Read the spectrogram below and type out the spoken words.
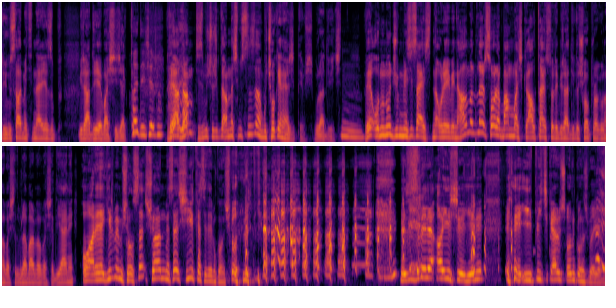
duygusal metinler yazıp bir radyoya başlayacaktım. Hadi canım. Ve adam siz bu çocukla anlaşmışsınız ama bu çok enerjik demiş bu radyo için. Ve onun o cümlesi sayesinde oraya beni almadılar. Sonra bambaşka 6 ay sonra bir radyoda show programına başladım. Rabarba başladı. Yani o araya girmemiş olsa şu an mesela şiir kasetlerimi konuşuyor olabilirdik. Mesut Süreyle Ay Işığı yeni EP çıkarmış onu konuşmaya geldim.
